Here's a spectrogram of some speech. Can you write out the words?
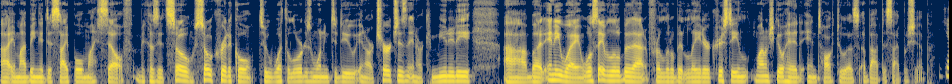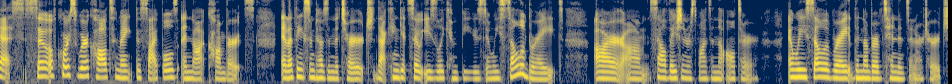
Uh, am I being a disciple myself? Because it's so, so critical to what the Lord is wanting to do in our churches, in our community. Uh, but anyway, we'll save a little bit of that for a little bit later. Christy, why don't you go ahead and talk to us about discipleship? Yes. So, of course, we're called to make disciples and not converts. And I think sometimes in the church that can get so easily confused, and we celebrate our um, salvation response in the altar and we celebrate the number of attendants in our church.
